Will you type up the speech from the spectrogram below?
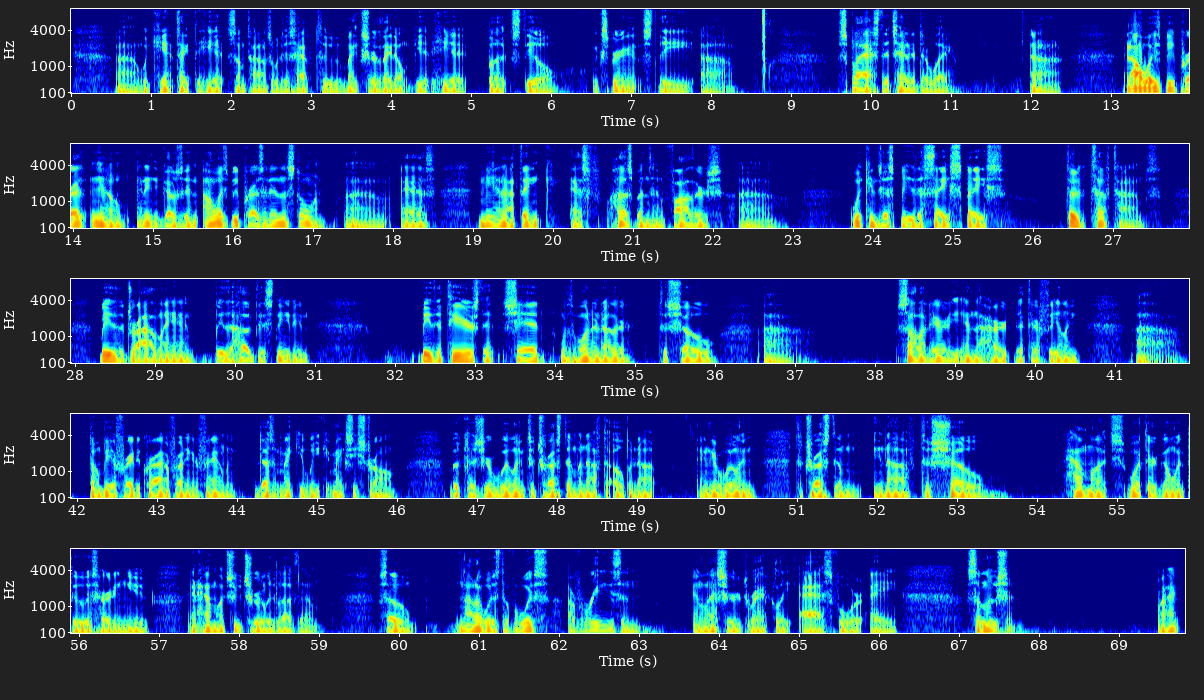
uh, we can't take the hit. Sometimes we just have to make sure they don't get hit, but still experience the uh, splash that's headed their way. Uh, and always be present, you know, and it goes in, always be present in the storm. Uh, as men, I think, as husbands and fathers, uh, we can just be the safe space through the tough times, be the dry land, be the hug that's needed, be the tears that shed with one another to show uh, solidarity in the hurt that they're feeling. Uh, don't be afraid to cry in front of your family. It doesn't make you weak, it makes you strong because you're willing to trust them enough to open up and you're willing to trust them enough to show how much what they're going through is hurting you and how much you truly love them. So, not always the voice of reason unless you're directly asked for a solution. Right?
